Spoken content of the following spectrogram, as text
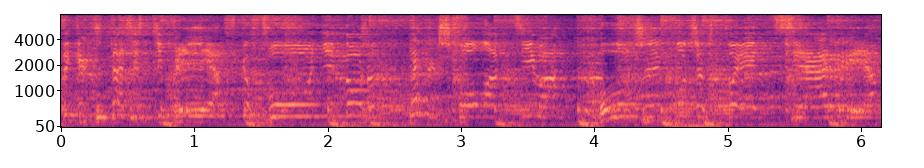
Ты как Стасис Белецка, фу, не нужен, школа актива, лучше теорема, вообще не канон.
